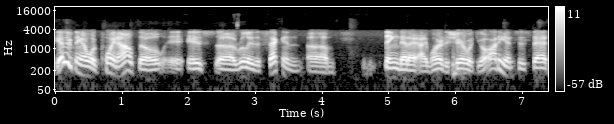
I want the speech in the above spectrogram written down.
The other thing I would point out, though, is uh, really the second um, thing that I, I wanted to share with your audience is that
